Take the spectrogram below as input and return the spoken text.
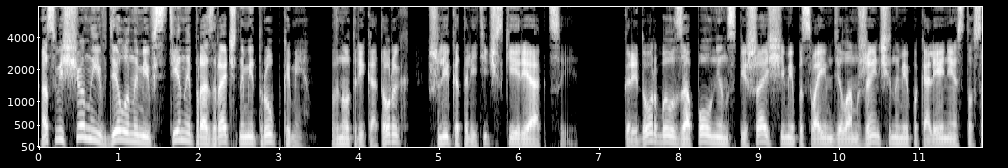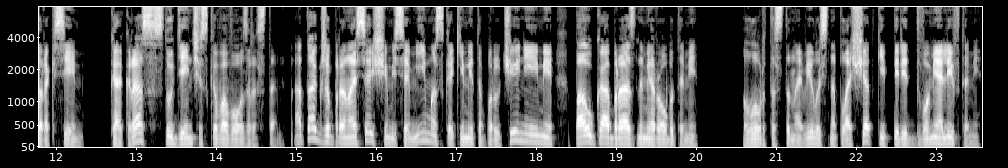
освещенный вделанными в стены прозрачными трубками, внутри которых шли каталитические реакции. Коридор был заполнен спешащими по своим делам женщинами поколения 147, как раз студенческого возраста, а также проносящимися мимо с какими-то поручениями паукообразными роботами. Лурт остановилась на площадке перед двумя лифтами.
